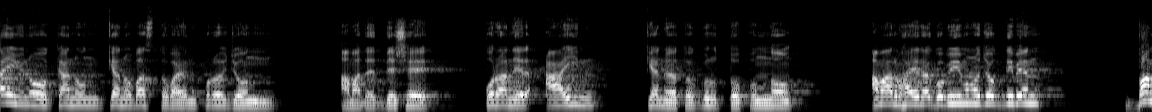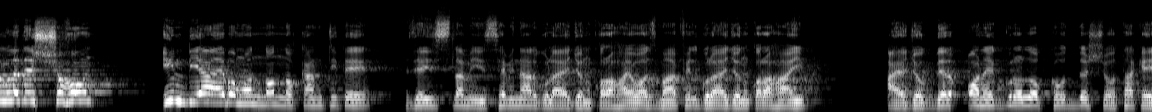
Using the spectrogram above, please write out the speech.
আইন ও কানুন কেন বাস্তবায়ন প্রয়োজন? আমাদের দেশে কোরআনের আইন কেন এত গুরুত্বপূর্ণ? আমার ভাইরা গভীর মনোযোগ দিবেন। বাংলাদেশ সহ ইন্ডিয়া এবং অন্য অন্য কান্ট্রিতে যে ইসলামী সেমিনারগুলো আয়োজন করা হয়, ওয়াজ মাহফিলগুলো আয়োজন করা হয়, আয়োজকদের অনেকগুলো লক্ষ্য উদ্দেশ্য থাকে।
